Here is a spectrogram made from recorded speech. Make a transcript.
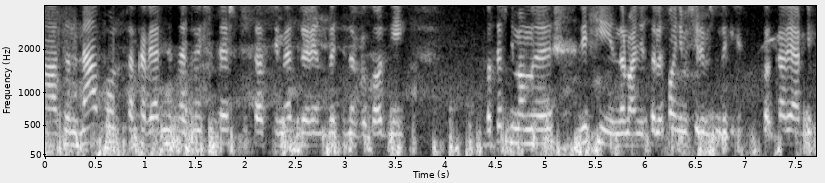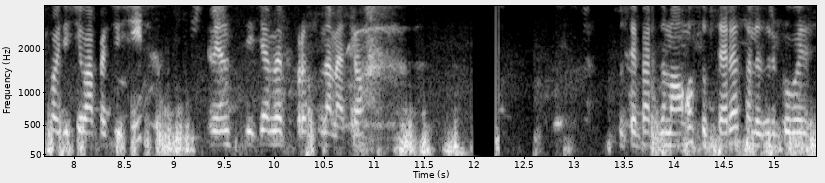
a ten Napol, ta kawiarnia znajduje się też przy stacji metra, więc będzie nam wygodniej. Bo też nie mamy Wi-Fi normalnie w telefonie, musielibyśmy do jakiejś ka- kawiarni wchodzić i łapać Wi-Fi, więc idziemy po prostu na metro. Tutaj bardzo mało osób teraz, ale z reguły jest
